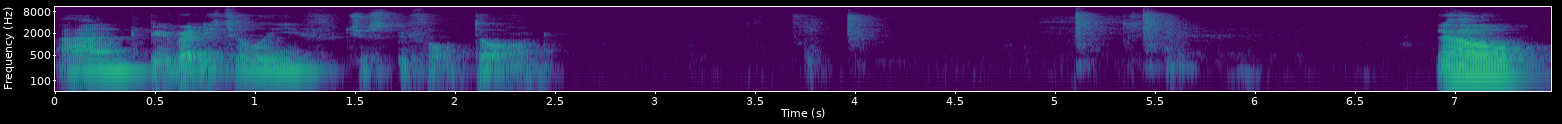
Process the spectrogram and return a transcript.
and be ready to leave just before dawn. Now,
